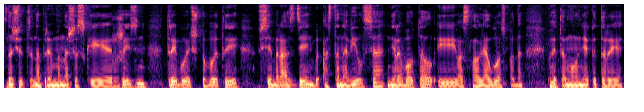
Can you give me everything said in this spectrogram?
Значит, например, монашеская жизнь требует, чтобы ты в семь раз в день остановился, не работал и восславлял Господа. Поэтому некоторые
